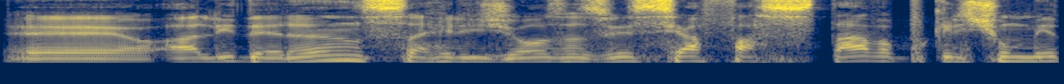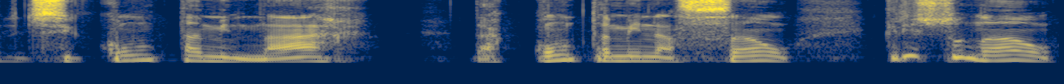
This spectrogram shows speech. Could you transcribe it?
é, a liderança religiosa às vezes se afastava porque eles tinham medo de se contaminar, da contaminação. Cristo não.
